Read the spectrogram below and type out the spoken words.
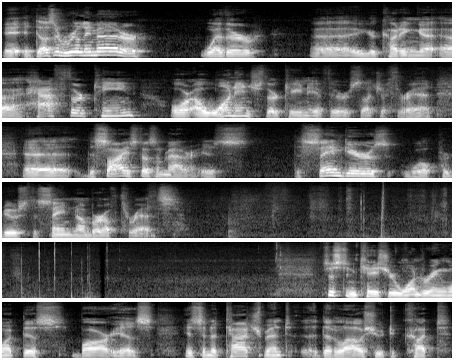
It, it doesn't really matter whether uh, you're cutting a, a, half 13 or a one inch 13 if there is such a thread. Uh, the size doesn't matter. It's the same gears will produce the same number of threads. Just in case you're wondering what this bar is, it's an attachment that allows you to cut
